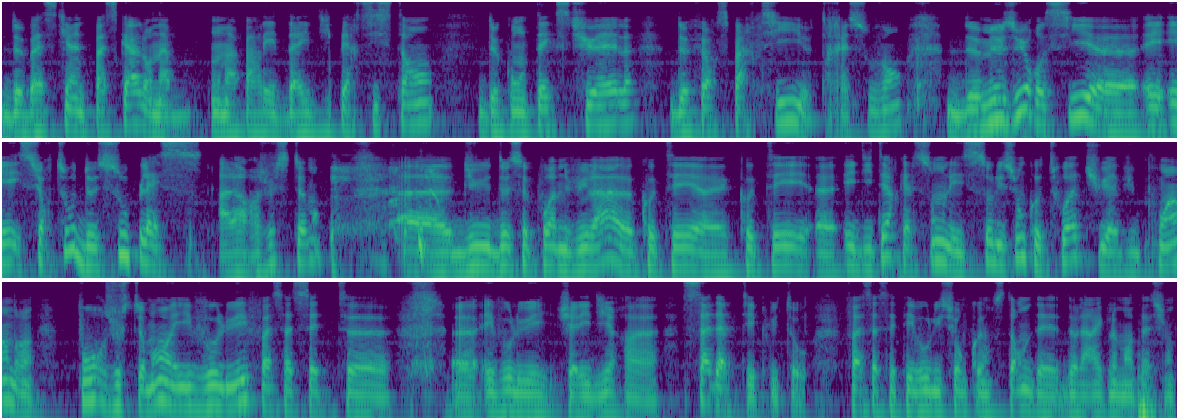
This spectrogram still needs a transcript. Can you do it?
de Bastien et de Pascal, on a, on a parlé d'ID persistant, de contextuel, de first party très souvent, de mesures aussi euh, et, et surtout de souplesse. Alors justement, euh, du, de ce point de vue-là, côté, côté euh, éditeur, quelles sont les solutions que toi tu as vu poindre pour justement évoluer face à cette euh, euh, évoluer, j'allais dire euh, s'adapter plutôt face à cette évolution constante de, la réglementation.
